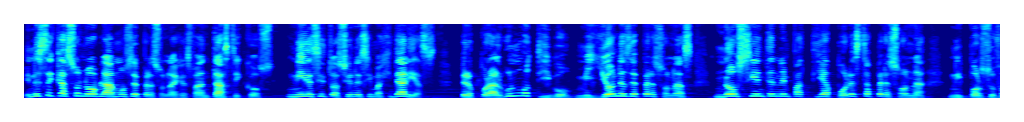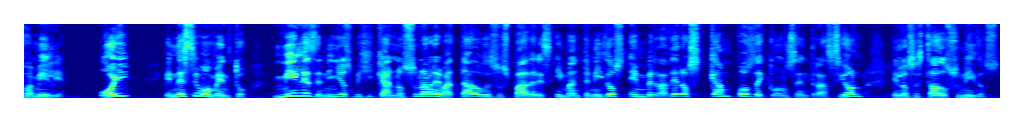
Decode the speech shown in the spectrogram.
En este caso no hablamos de personajes fantásticos ni de situaciones imaginarias, pero por algún motivo millones de personas no sienten empatía por esta persona ni por su familia. Hoy en este momento, miles de niños mexicanos son arrebatados de sus padres y mantenidos en verdaderos campos de concentración en los Estados Unidos,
